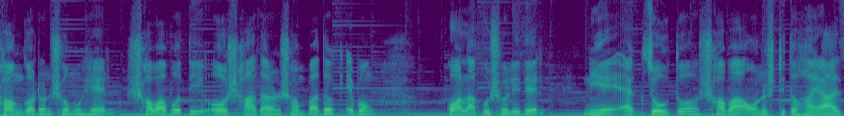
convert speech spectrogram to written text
সংগঠনসমূহের সভাপতি ও সাধারণ সম্পাদক এবং কলাকুশলীদের নিয়ে এক যৌথ সভা অনুষ্ঠিত হয় আজ।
